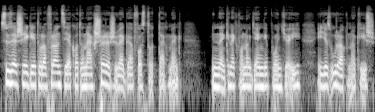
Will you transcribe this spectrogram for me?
Szüzességétől a francia katonák sörös üveggel fosztották meg. Mindenkinek vannak gyenge pontjai, így az uraknak is,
